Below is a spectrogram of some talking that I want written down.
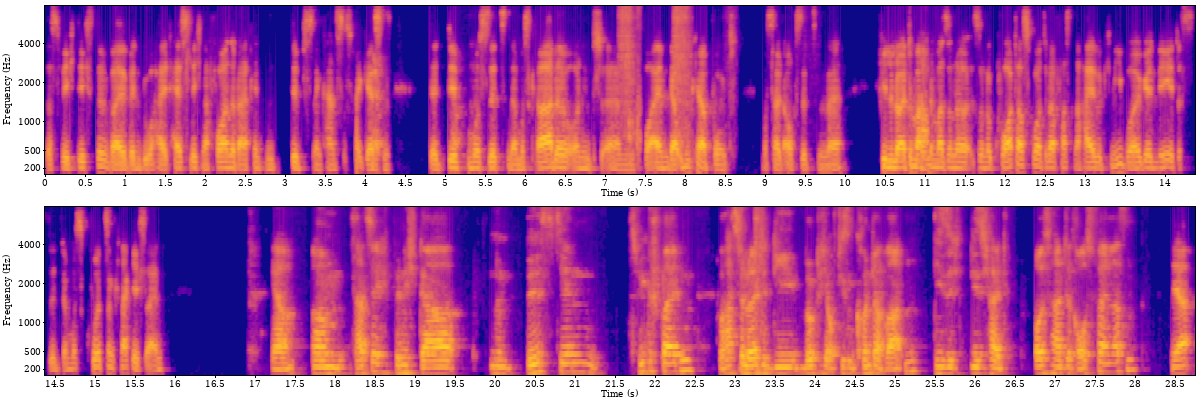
das Wichtigste, weil wenn du halt hässlich nach vorne oder nach hinten dippst, dann kannst du es vergessen. Der Dip muss sitzen, der muss gerade und ähm, vor allem der Umkehrpunkt muss halt auch sitzen. Ne? Viele Leute machen Ja. immer so eine, so eine Quarter Squat oder fast eine halbe Kniebeuge. Nee, das, der muss kurz und knackig sein. Ja, ähm, tatsächlich bin ich da ein bisschen zwiegespalten. Du hast ja Leute, die wirklich auf diesen Konter warten, die sich, die sich halt aus der Hand rausfallen lassen. Ja,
